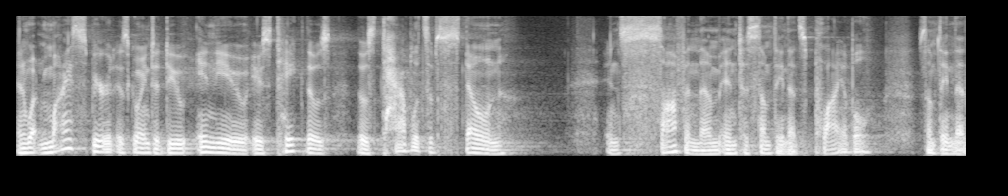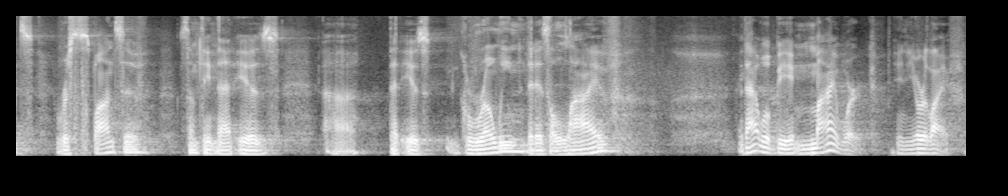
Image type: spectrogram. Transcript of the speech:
And what my spirit is going to do in you is take those, those tablets of stone and soften them into something that's pliable, something that's responsive, something that is, uh, that is growing, that is alive that will be my work in your life.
